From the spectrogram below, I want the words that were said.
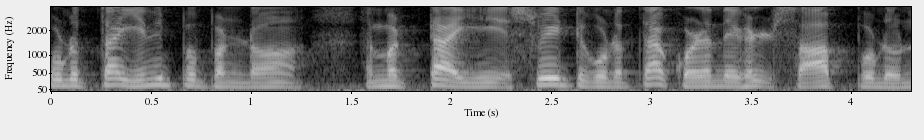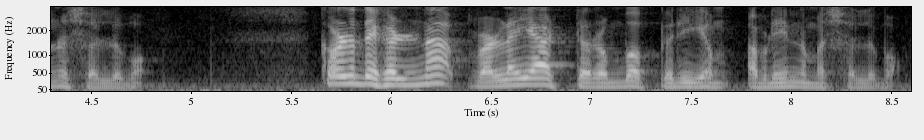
கொடுத்தா இனிப்பு பண்டம் மிட்டாயி ஸ்வீட்டு கொடுத்தா குழந்தைகள் சாப்பிடுன்னு சொல்லுவோம். குழந்தைகள்னால் விளையாட்டு ரொம்ப பிரியம் அப்படின்னு நம்ம சொல்லுவோம்.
